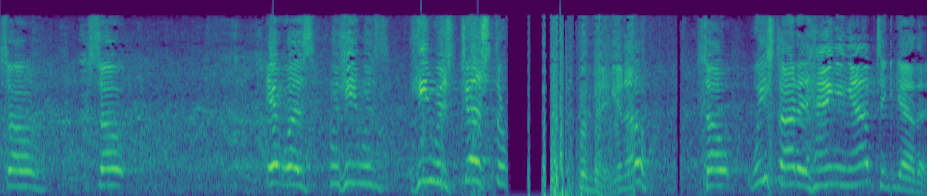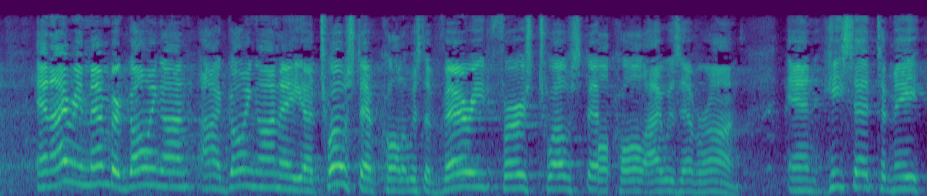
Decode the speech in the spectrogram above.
so so it was he was he was just the for me, you know. So we started hanging out together. And I remember going on uh, going on a 12 step call. It was the very first 12 step call I was ever on. And he said to me,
